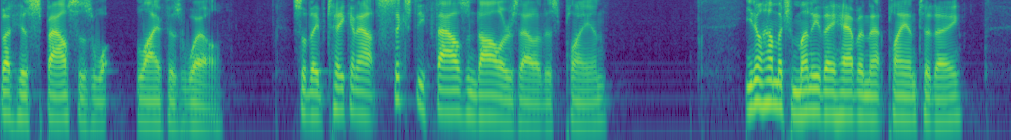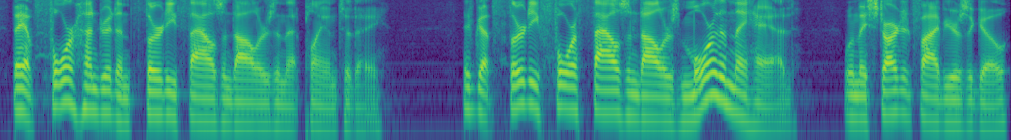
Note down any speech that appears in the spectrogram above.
but his spouse's life as well. So they've taken out $60,000 out of this plan. You know how much money they have in that plan today? They have $430,000 in that plan today. They've got $34,000 more than they had when they started five years ago,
